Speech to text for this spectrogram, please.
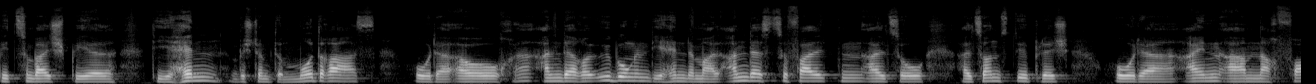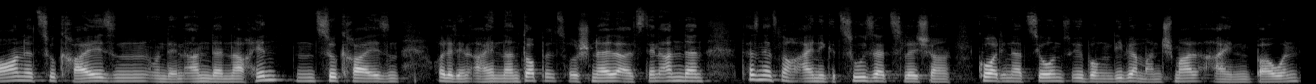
wie zum Beispiel die Hen, bestimmte Mudras oder auch andere Übungen, die Hände mal anders zu falten als, so, als sonst üblich oder einen Arm nach vorne zu kreisen und den anderen nach hinten zu kreisen oder den einen dann doppelt so schnell als den anderen. Das sind jetzt noch einige zusätzliche Koordinationsübungen, die wir manchmal einbauen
